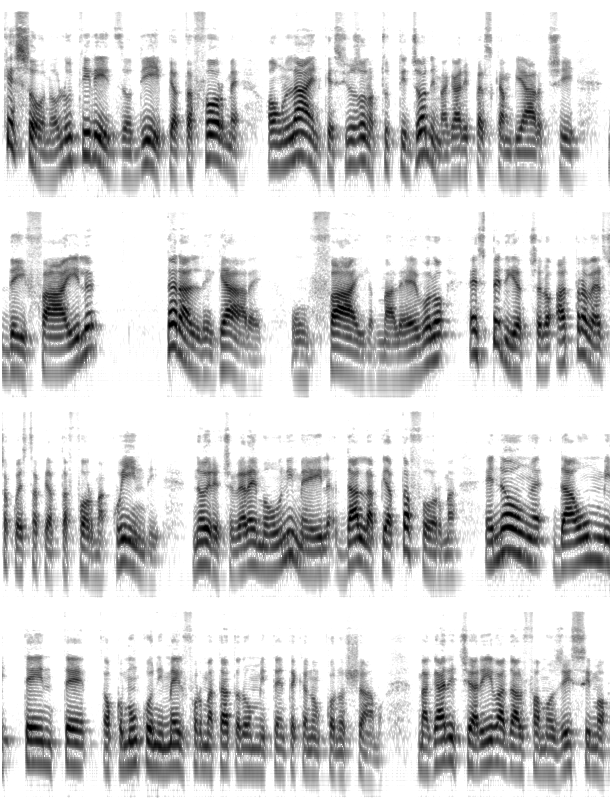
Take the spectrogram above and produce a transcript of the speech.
che sono l'utilizzo di piattaforme online che si usano tutti i giorni, magari per scambiarci dei file, per allegare un file malevolo e spedircelo attraverso questa piattaforma. Quindi noi riceveremo un'email dalla piattaforma e non da un mittente o comunque un'email formattata da un mittente che non conosciamo. Magari ci arriva dal famosissimo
